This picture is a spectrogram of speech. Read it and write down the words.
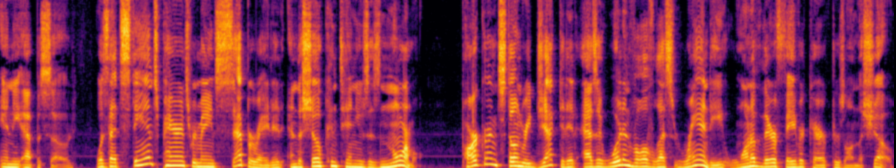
in the episode was that Stan's parents remain separated and the show continues as normal. Parker and Stone rejected it as it would involve less Randy, one of their favorite characters on the show.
